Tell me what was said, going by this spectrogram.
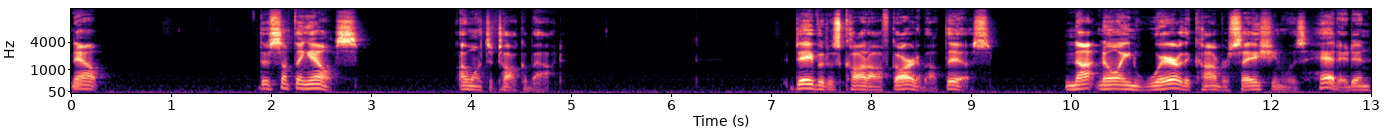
Now, there's something else I want to talk about. David was caught off guard about this. Not knowing where the conversation was headed and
